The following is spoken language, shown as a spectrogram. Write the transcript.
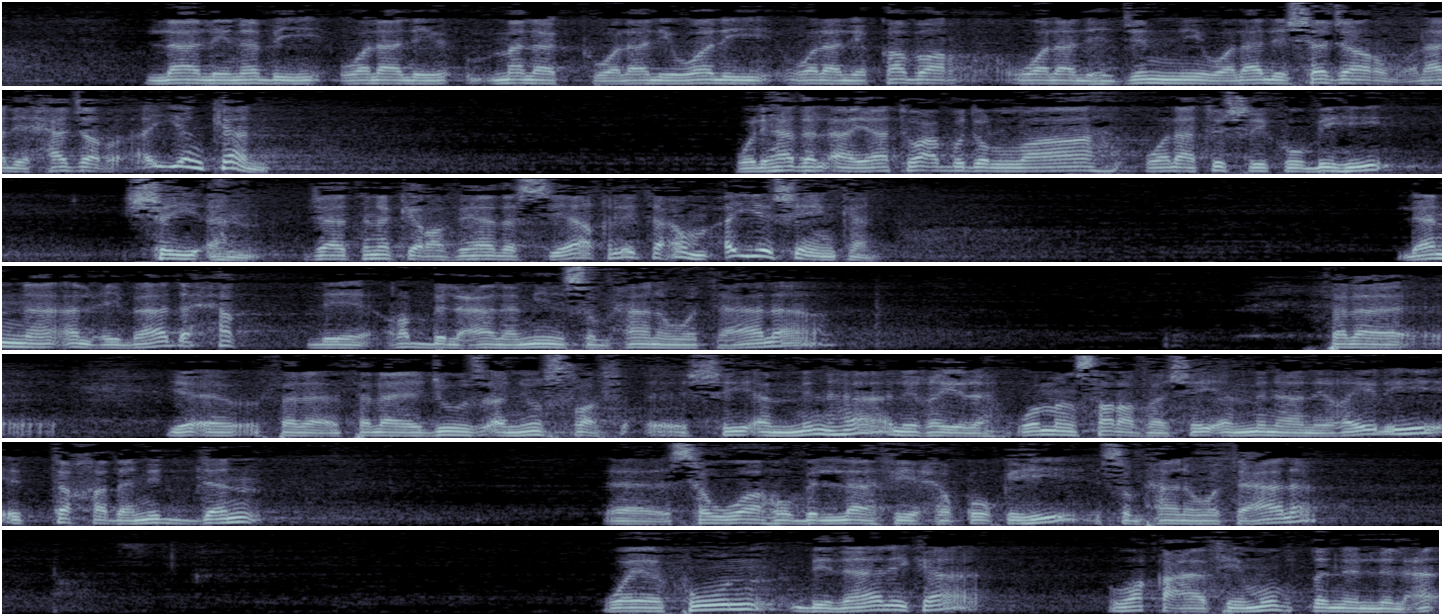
لا لنبي ولا لملك ولا لولي ولا لقبر ولا لجن ولا لشجر ولا لحجر ايا كان. ولهذا الآيات واعبدوا الله ولا تشركوا به شيئا. جاءت نكرة في هذا السياق لتعم أي شيء كان. لأن العباده حق لرب العالمين سبحانه وتعالى. فلا فلا, يجوز أن يصرف شيئا منها لغيره. ومن صرف شيئا منها لغيره اتخذ ندا سواه بالله في حقوقه سبحانه وتعالى ويكون بذلك وقع في مبطل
